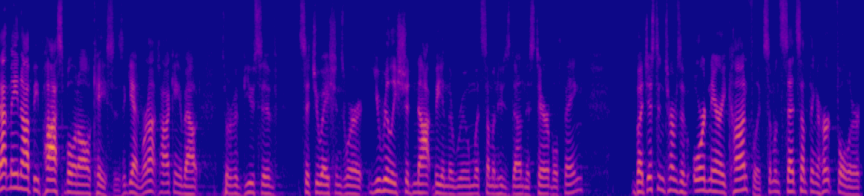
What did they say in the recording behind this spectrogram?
that may not be possible in all cases. Again, we're not talking about sort of abusive situations where you really should not be in the room with someone who's done this terrible thing. But just in terms of ordinary conflict, someone said something hurtful or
